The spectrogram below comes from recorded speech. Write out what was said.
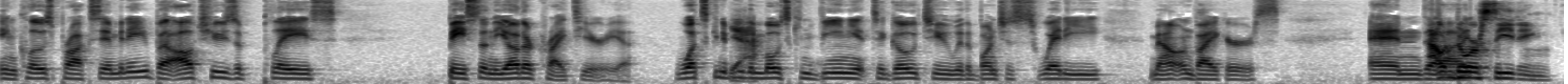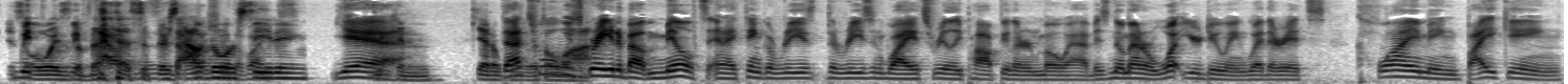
in close proximity, but I'll choose a place based on the other criteria. What's going to be yeah. the most convenient to go to with a bunch of sweaty mountain bikers? And uh, outdoor seating is with, always with the best. If there's outdoor seating, yeah, you can get away That's what was great about Milt, and I think re- the reason why it's really popular in Moab is no matter what you're doing, whether it's climbing, biking,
